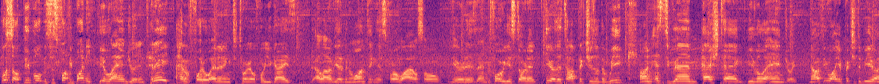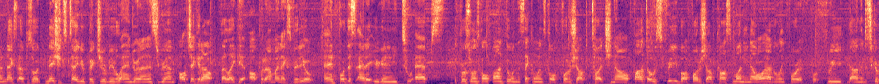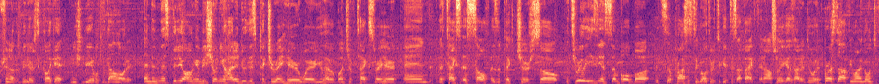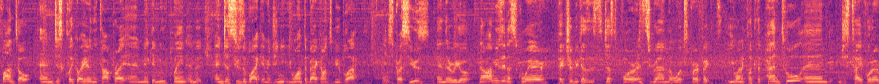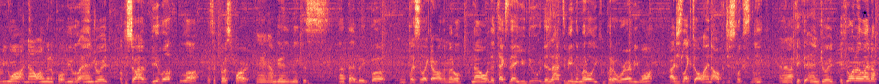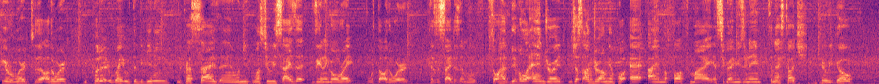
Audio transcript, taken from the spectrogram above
What's up people, this is Fluffy Bunny, Viva Android, and today I have a photo editing tutorial for you guys. A lot of you have been wanting this for a while, so here it is. And before we get started, here are the top pictures of the week on Instagram, hashtag Viva La Android. Now, if you want your picture to be here on next episode, make sure to tag your picture Viva La Android on Instagram. I'll check it out. If I like it, I'll put it on my next video. And for this edit, you're gonna need two apps. The first one's called Phonto and the second one's called Photoshop Touch. Now, Phonto is free, but Photoshop costs money. Now, I'll have a link for it for free down in the description of the video. Just click it and you should be able to download it. And in this video, I'm gonna be showing you how to do this picture right here where you have a bunch of text right here and the text itself is a picture. So it's really easy and simple, but it's a process to go through to get this effect and I'll show you guys how to do it. First off, you wanna go into Phonto and just click right here in the top right and make a new plain image and just use a black image. You, need, you want the background to be black and just press use and there we go. Now I'm using a square picture because it's just for Instagram it works perfect. You want to click the pen tool and just type whatever you want. Now I'm gonna put Viva La Android. Okay so I have Viva La, that's the first part and I'm gonna make this not that big but I'm place it like around the middle. Now the text that you do doesn't have to be in the middle, you can put it wherever you want. I just like to align it up, it just looks neat and then I'll take the Android. If you want to line up your word to the other word, you put it right with the beginning, you press size, and when you once you resize it, it's gonna go right with the other word because the side doesn't move. So I have Viva La Android. Just under I'm gonna put at I am the Fluff, my Instagram username. It's a nice touch. Here we go.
